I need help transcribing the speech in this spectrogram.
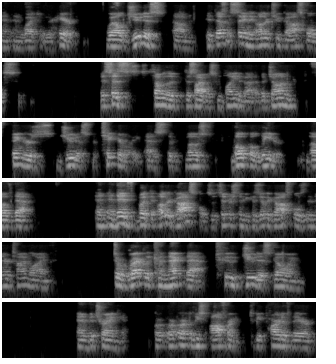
and, and wiped with her hair. Well, Judas, um, it doesn't say in the other two gospels. It says some of the disciples complained about it, but John fingers Judas particularly as the most vocal leader of that. And, and then, but the other gospels, it's interesting because the other gospels in their timeline directly connect that to Judas going and betraying him, or, or, or at least offering to be part of their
